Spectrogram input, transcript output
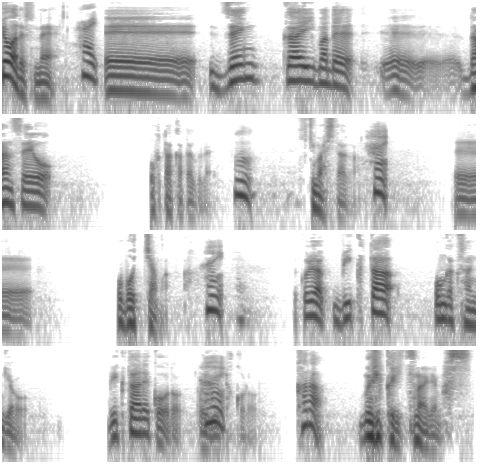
今日はですね、はい。えー、前回まで、えー、男性をお二方ぐらいうん。聞きましたが、はい。えー、お坊ちゃま。はい。これはビクター音楽産業、ビクターレコードというところから無理くりつなげます。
